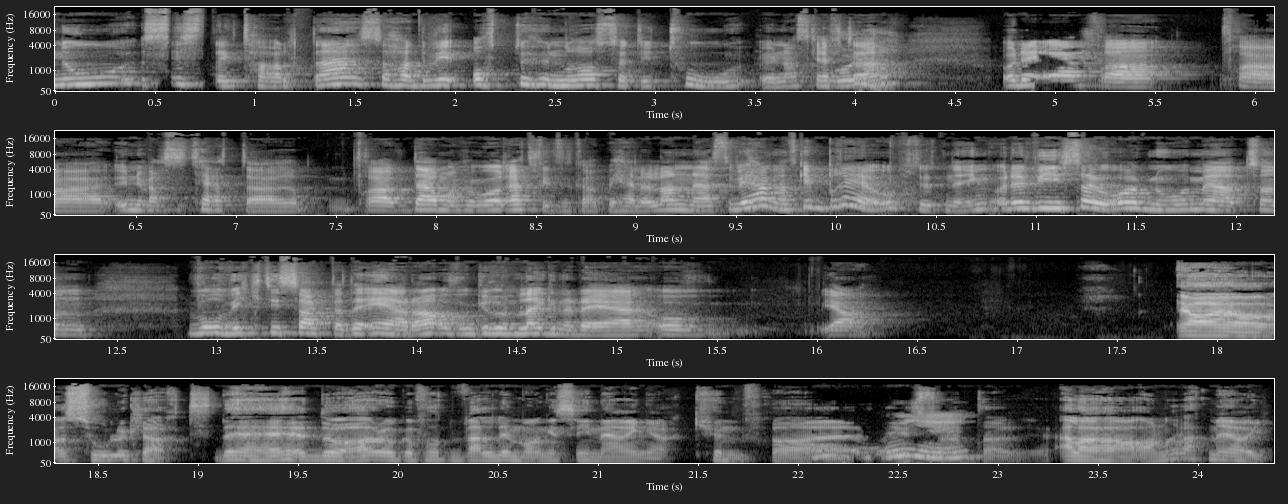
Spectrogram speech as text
Nå, sist jeg talte, så hadde vi 872 underskrifter. Oi. Og det er fra, fra universiteter fra der man kan gå rettsvitenskap i hele landet. Så vi har ganske bred oppslutning. Og det viser jo òg noe med at sånn, hvor viktig sak dette er, da, og hvor grunnleggende det er. og ja, ja, ja, soleklart. Det, da har dere fått veldig mange signeringer kun fra jusstudenter. Mm. Eller har andre vært med òg?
